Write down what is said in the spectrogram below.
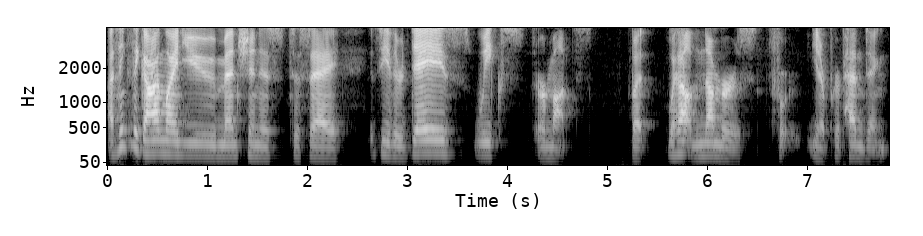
I think the guideline you mention is to say it's either days, weeks, or months, but without numbers for you know prepending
